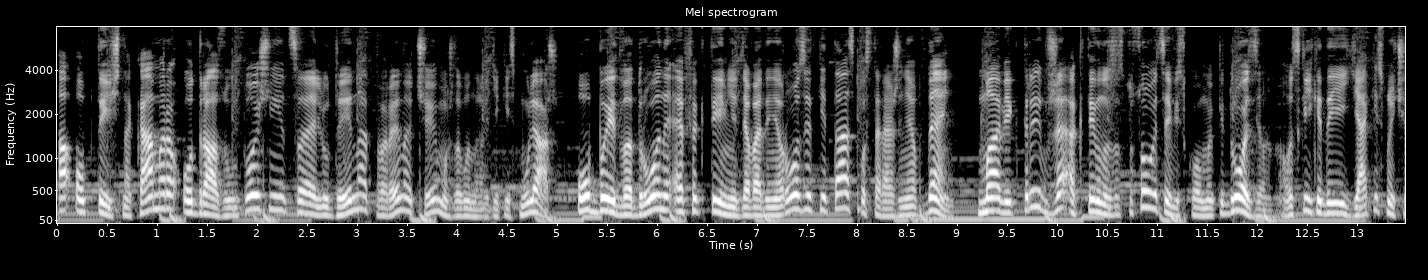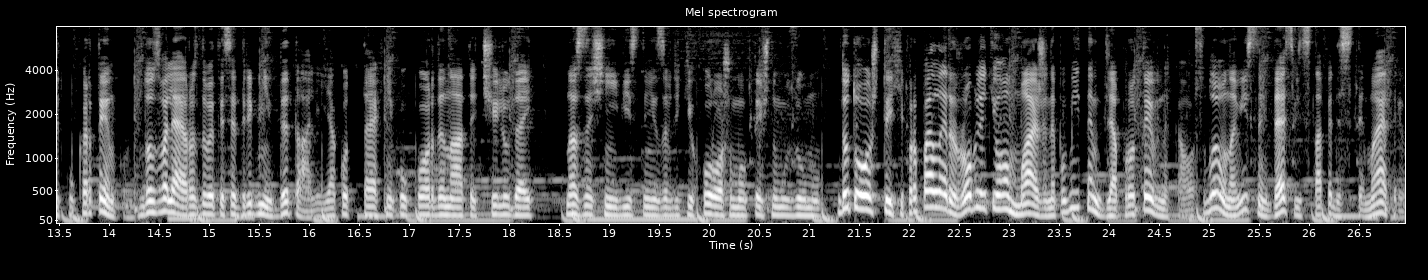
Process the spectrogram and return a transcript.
а оптична камера одразу уточнює це людина, тварина чи, можливо, навіть якийсь муляж. Обидва дрони ефективні для ведення розвідки та спостереження вдень. Mavic 3 вже активно застосовується військовими підрозділами, оскільки дає якісну чітку картинку, дозволяє роздивитися дрібні деталі, як от техніку, координати чи людей на значній відстані завдяки хорошому оптичному зуму. До того ж, тихі пропелери роблять його майже непомітним для противника, особливо на відстані десь від 150 метрів.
